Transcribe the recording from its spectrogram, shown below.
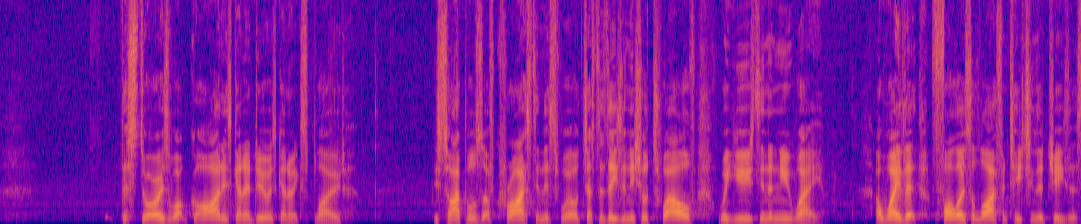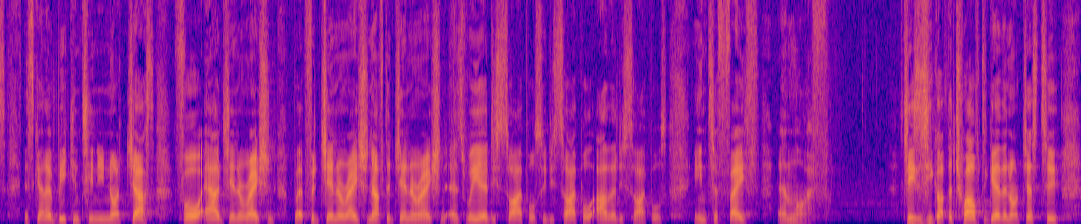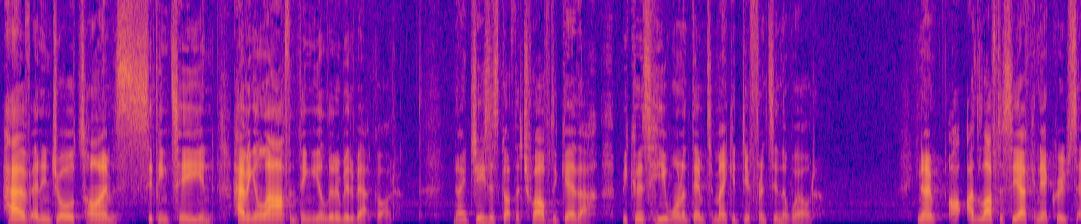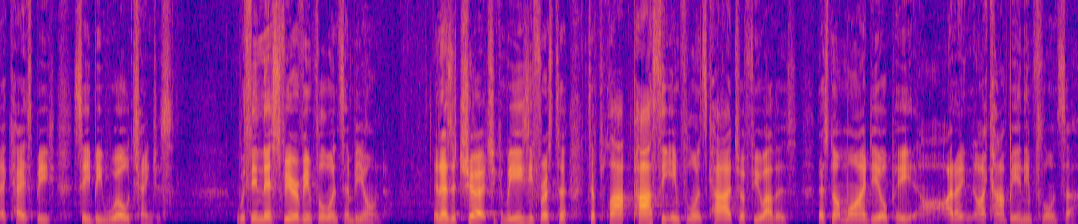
the stories of what God is going to do is going to explode. Disciples of Christ in this world, just as these initial 12 were used in a new way, a way that follows the life and teachings of Jesus. It's going to be continued not just for our generation, but for generation after generation as we are disciples who disciple other disciples into faith and life. Jesus, he got the 12 together not just to have an enjoyable time sipping tea and having a laugh and thinking a little bit about God. No, Jesus got the 12 together because he wanted them to make a difference in the world. You know, I'd love to see our connect groups at KSBC be world changers within their sphere of influence and beyond. And as a church, it can be easy for us to, to pl- pass the influence card to a few others. That's not my ideal, Pete. I, don't, I can't be an influencer.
